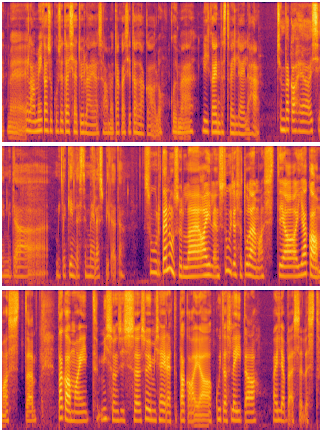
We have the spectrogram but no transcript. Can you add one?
et me elame igasugused asjad üle ja saame tagasi tasakaalu, kui me liiga endast välja ei lähe. see on väga hea asi, mida, mida kindlasti meeles pidada suur tänu sulle, Ailen, stuudiosse tulemast ja jagamast tagamaid, mis on siis söömishäirete taga ja kuidas leida väljapääs sellest.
